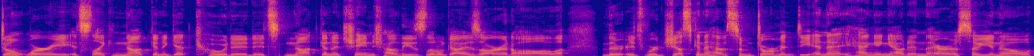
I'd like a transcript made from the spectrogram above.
Don't worry, it's like not gonna get coded. It's not gonna change how these little guys are at all. There, it's we're just gonna have some dormant DNA hanging out in there. So you know,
